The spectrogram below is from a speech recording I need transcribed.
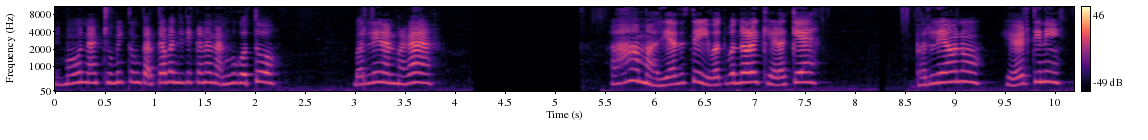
ನಿಮ್ಮವ್ವ ನಾನು ಚುಮಿಕ್ಕಂಗೆ ಕರ್ಕ ಬಂದಿದ್ದಿ ಕಣ, ನನಗೂ ಗೊತ್ತು. ಬರಲಿ ನನ್ನ ಮಗ. ಹಾಂ ಮರ್ಯಾದತೆ ಇವತ್ತು ಬಂದವಳೆ ಕೇಳಕ್ಕೆ. ಬರಲಿ ಅವನು, ಹೇಳ್ತೀನಿ.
